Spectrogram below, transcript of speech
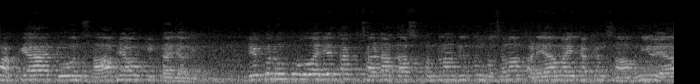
ਹੱਕ ਆ, ਜੋ ਇਨਸਾਫ ਆ, ਉਹ ਕੀਤਾ ਜਾਵੇ। ਲੇਕਿਨ ਉਹ ਉਹ ਅਜੇ ਤੱਕ ਸਾਡਾ 10-15 ਦਿਨ ਤੋਂ ਮਸਲਾ ਅੜਿਆ ਵਾ, ਅਜੇ ਤੱਕ ਇਨਸਾਫ ਨਹੀਂ ਹੋਇਆ।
